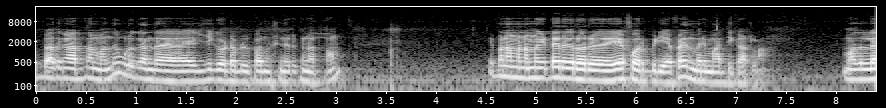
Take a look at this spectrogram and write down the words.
இப்போ அதுக்கு அர்த்தம் வந்து உங்களுக்கு அந்த எக்ஸிக்யூட்டபிள் பர்மிஷன் இருக்குன்னு அர்த்தம். இப்போ நம்ம நம்மக்கிட்ட இருக்கிற ஒரு ஏ ஃபோர் பிடிஎஃபை இந்த மாதிரி மாற்றி காட்டலாம். முதல்ல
